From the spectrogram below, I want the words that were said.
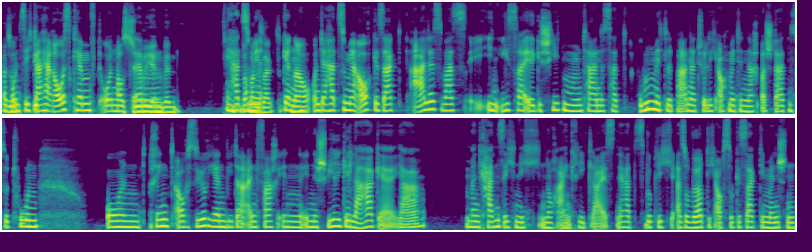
Also und sich da herauskämpft und aus Syrien, ähm, wenn er hat zu mir, gesagt. Genau. Mhm. Und er hat zu mir auch gesagt, alles, was in Israel geschieht momentan, das hat unmittelbar natürlich auch mit den Nachbarstaaten zu tun und bringt auch Syrien wieder einfach in, in eine schwierige Lage, ja. Man kann sich nicht noch einen Krieg leisten. Er hat es wirklich, also wörtlich auch so gesagt, die Menschen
